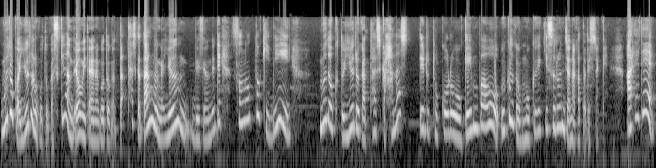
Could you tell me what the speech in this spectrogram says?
無毒はユルのことが好きなんだよ、みたいなことが、確かダングが言うんですよね。で、その時に、無毒とユルが確か話してるところを、現場をウクが目撃するんじゃなかったでしたっけ？あれで、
